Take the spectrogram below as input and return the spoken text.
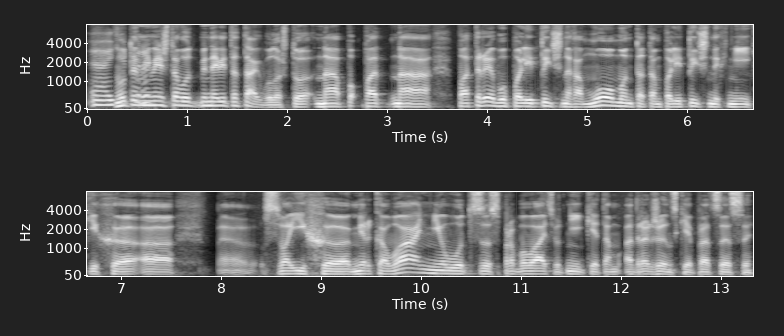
Ну, ты не менш вот менавіта так было что на на патрэбу палітычнага моманта там палітычных нейкіх сваіх меркаванняў вот спрабаваць вот нейкія там адраджэнскія працэсы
